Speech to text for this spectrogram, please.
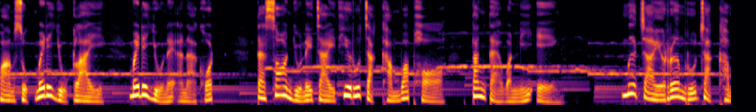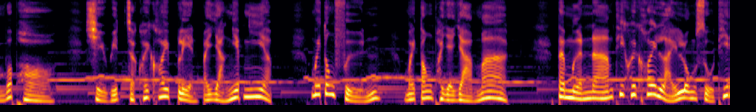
ความสุขไม่ได้อยู่ไกล ไม่ได้อยู่ในอนาคต แต่ซ่อนอยู่ในใจที่รู้จักคำว่าพอ ตั้งแต่วันนี้เอง เมื่อใจเริ่มรู้จักคำว่าพอชีวิตจะค่อยๆ เปลี่ยนไปอย่างเงียบๆ ไม่ต้องฝืน ไม่ต้องพยายามมาก แต่เหมือนน้ำที่ค่อยๆ ไหลลงสู่ที่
